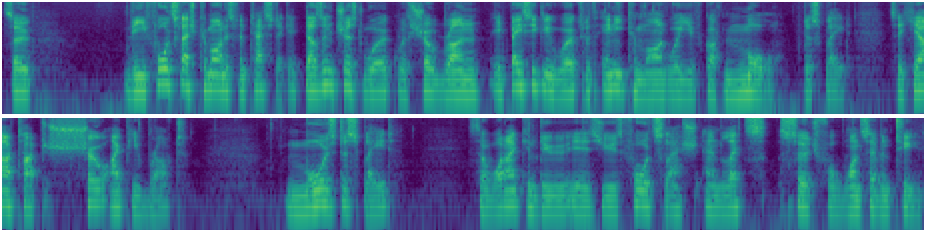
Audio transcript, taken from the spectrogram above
So the forward slash command is fantastic. It doesn't just work with show run. It basically works with any command where you've got more displayed. So here I typed show IP route. More is displayed. So what I can do is use forward slash and let's search for 172.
